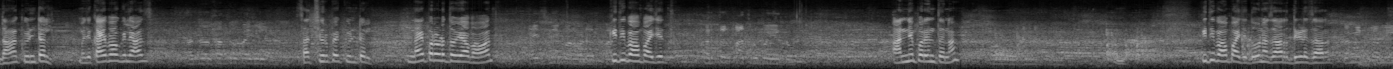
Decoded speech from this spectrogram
दहा क्विंटल. म्हणजे काय भाव गेले आज? सातशे रुपये क्विंटल. नाही परवडतो या भावात? किती भाव पाहिजेत? पाच रुपये येतो. आणण्यापर्यंत ना? किती भाव पाहिजे? दोन हजार दीड हजार? कमीत कमी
